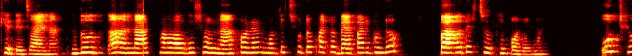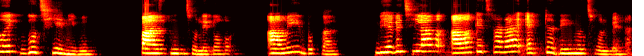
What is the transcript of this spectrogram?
খেতে চায় না। দুধ না খাওয়া, গোসল না করার মতো ছোটখাটো ব্যাপারগুলো বাবাদের চোখে পড়ে না। উঠে গুছিয়ে নিবে। পাঁচ দিন চলে গেল। আমি বোকা। ভেবেছিলাম আমাকে ছাড়া একটা দিনও চলবে না।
